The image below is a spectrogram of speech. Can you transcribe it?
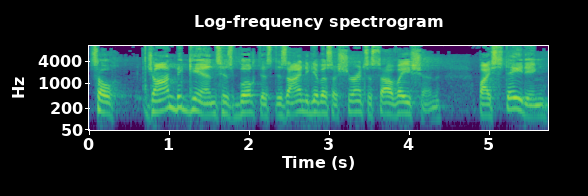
So, John begins his book that's designed to give us assurance of salvation by stating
